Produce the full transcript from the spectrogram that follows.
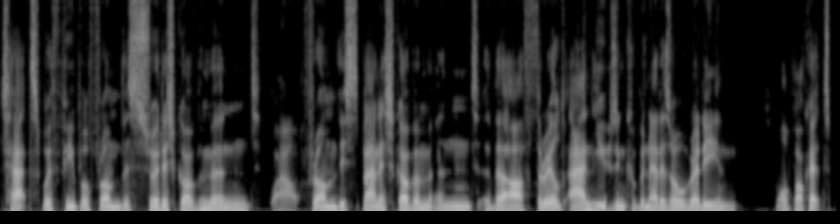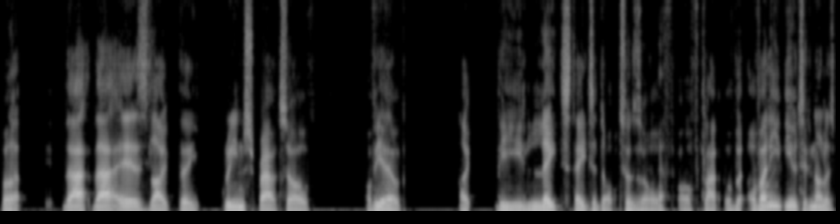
chats with people from the Swedish government, Wow. from the Spanish government that are thrilled and using Kubernetes already in small pockets. But that that is like the green sprouts of of you know, like the late stage adopters of of cloud of, of any new technology.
